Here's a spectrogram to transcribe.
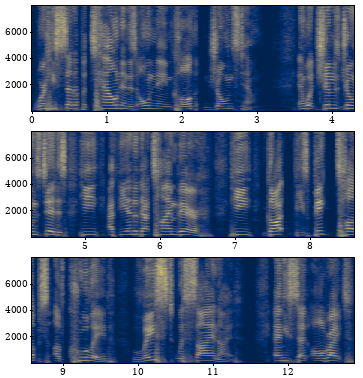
where he set up a town in his own name called Jonestown. And what Jim Jones did is he, at the end of that time there, he got these big tubs of Kool Aid laced with cyanide. And he said, All right,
